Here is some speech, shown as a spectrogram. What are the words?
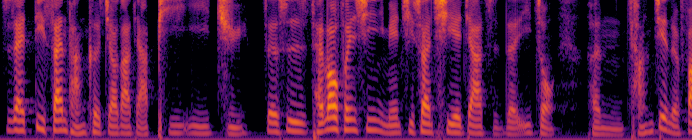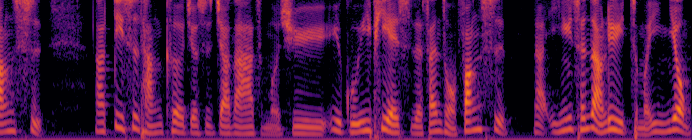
这在第三堂课教大家 PEG，这是财报分析里面计算企业价值的一种很常见的方式。那第四堂课就是教大家怎么去预估 EPS 的三种方式。那盈余成长率怎么应用，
